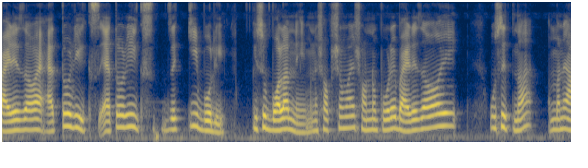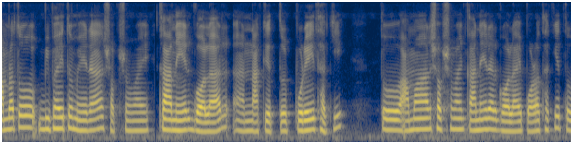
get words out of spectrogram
বাইরে যাওয়া এত রিক্স এত রিক্স যে কি বলি? কিছু বলার নেই। মানে সবসময় স্বর্ণ পরে বাইরে যাওয়াই উচিত না। মানে আমরা তো বিবাহিত মেয়েরা সবসময় কানের, গলার নাকের তো পরেই থাকি। তো আমার সবসময় কানের আর গলায় পরা থাকে, তো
